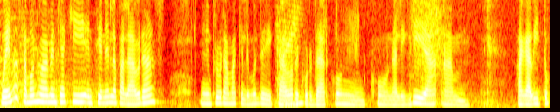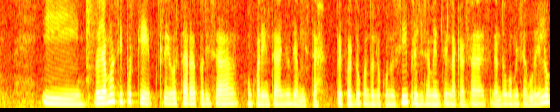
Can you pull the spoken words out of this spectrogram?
Bueno, estamos nuevamente aquí en Tienen la palabra en un programa que le hemos dedicado a recordar con, alegría a, a Gavito. Y lo llamo así porque creo estar autorizada con 40 años de amistad. Recuerdo cuando lo conocí, precisamente en la casa de Fernando Gómez Agudelo,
